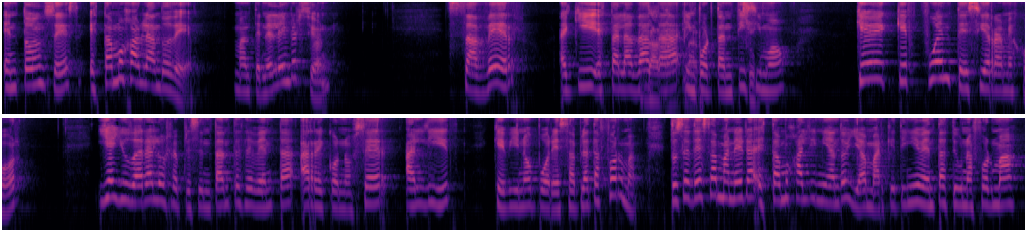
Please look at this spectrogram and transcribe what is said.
Entonces, estamos hablando de mantener la inversión, saber, aquí está la data, importantísimo, qué, qué fuente cierra mejor y ayudar a los representantes de venta a reconocer al lead que vino por esa plataforma. Entonces, de esa manera estamos alineando ya marketing y ventas de una forma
